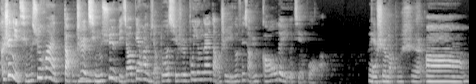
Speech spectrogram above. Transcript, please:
可是你情绪化导致情绪比较变化的比较多，其实不应该导致一个分享欲高的一个结果吗？不是吗？不是，哦，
